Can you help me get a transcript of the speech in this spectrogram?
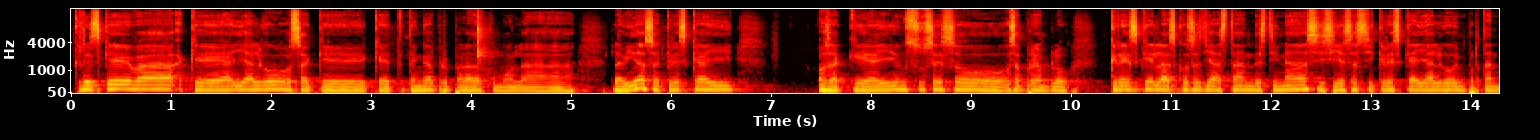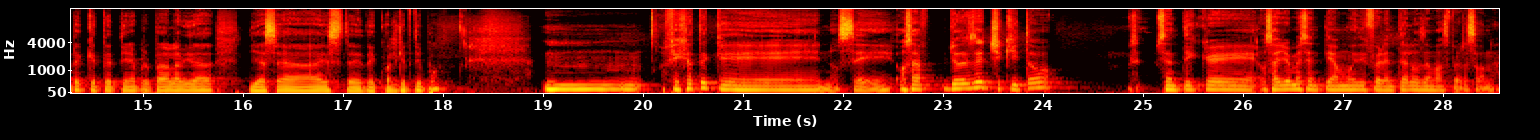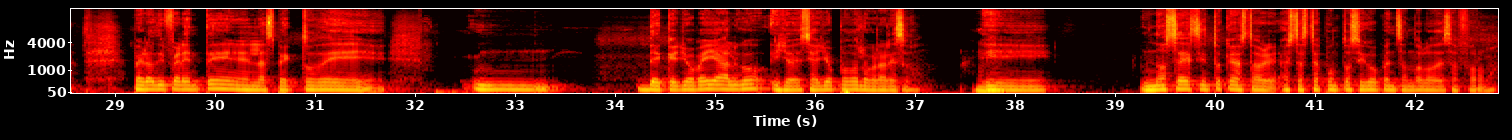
¿Crees que va, que hay algo, o sea, que, que te tenga preparado como la, la, vida? O sea, ¿crees que hay, o sea, que hay un suceso, o sea, por ejemplo, ¿crees que las cosas ya están destinadas? Y si es así, ¿crees que hay algo importante que te tiene preparado la vida, ya sea este, de cualquier tipo? Mm, fíjate que, no sé, o sea, yo desde chiquito sentí que, o sea, yo me sentía muy diferente a las demás personas, pero diferente en el aspecto de, mm, de que yo veía algo y yo decía, yo puedo lograr eso. Y no sé, siento que hasta, hasta este punto sigo pensándolo de esa forma.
